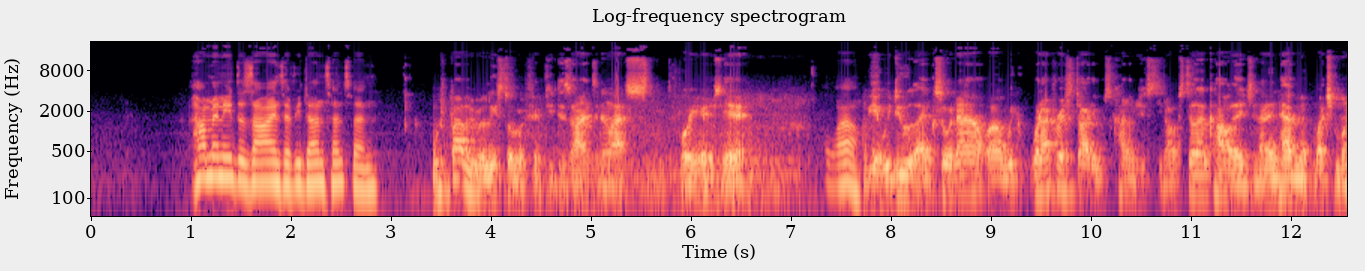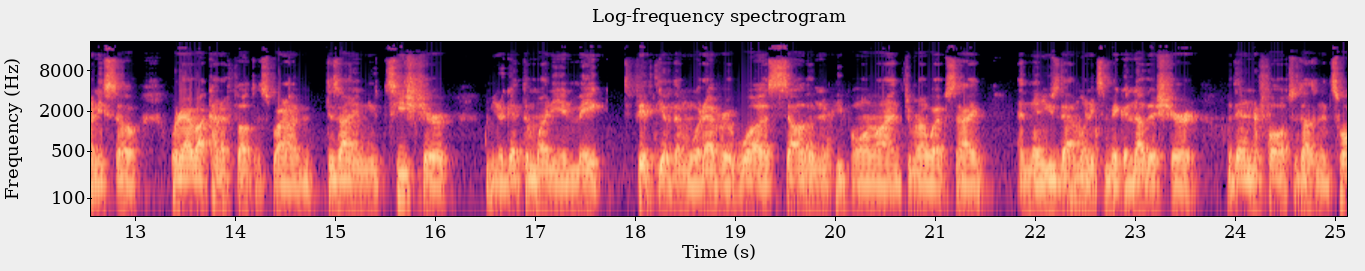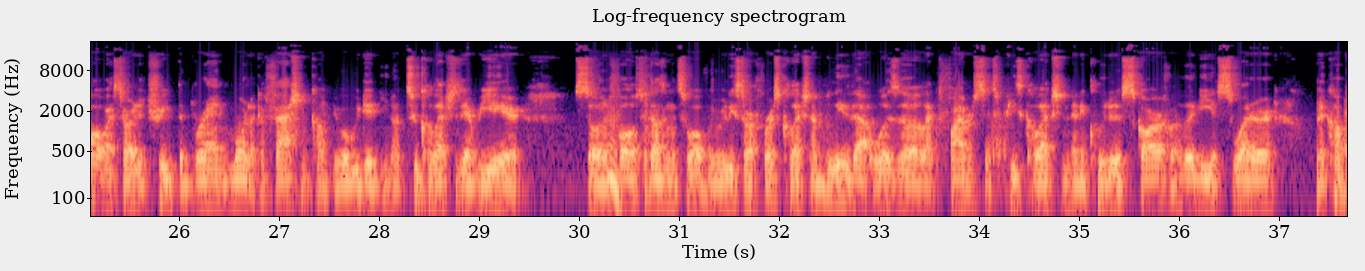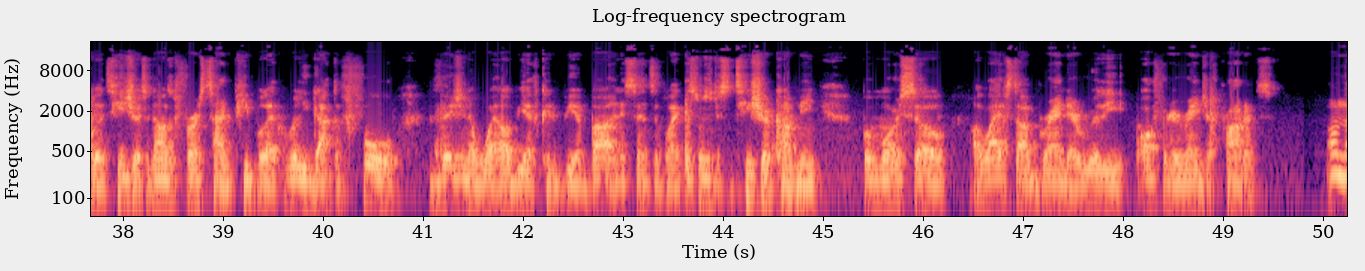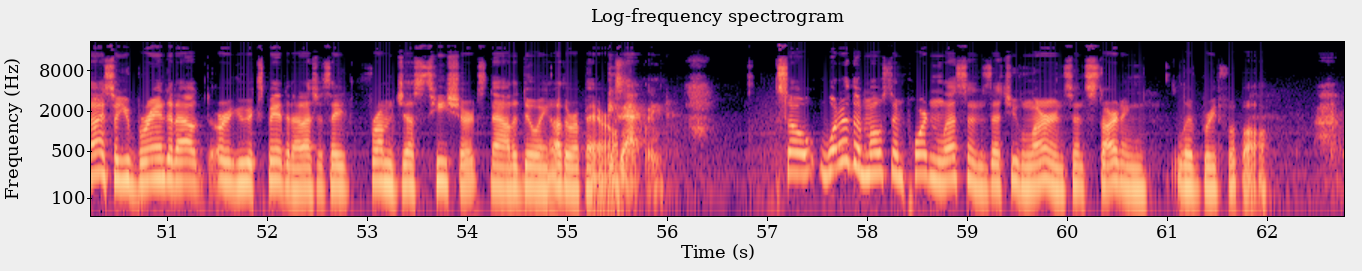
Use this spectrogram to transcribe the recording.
How many designs have you done since then? We've probably released over 50 designs in the last four years. Yeah. Oh, wow. Yeah, we do like so now. Uh, we, when I first started, it was kind of just you know I was still in college and I didn't have much money. So whenever I kind of felt inspired, I would design a new T-shirt you know, get the money and make 50 of them, whatever it was, sell them to people online through my website, and then use that money to make another shirt. But then in the fall of 2012, I started to treat the brand more like a fashion company where we did, you know, two collections every year. So in the hmm. fall of 2012, we released our first collection. I believe that was a like five or six piece collection that included a scarf, a hoodie, a sweater, and a couple of t-shirts. And that was the first time people like really got the full vision of what LBF could be about in the sense of like this wasn't just a t-shirt company, but more so a lifestyle brand that really offered a range of products. Oh, nice. So you branded out, or you expanded out, I should say, from just t-shirts now to doing other apparel. Exactly. So, what are the most important lessons that you've learned since starting Live Breathe Futbol?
